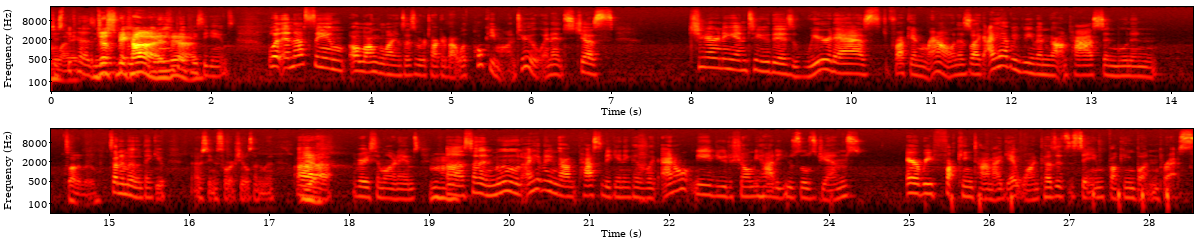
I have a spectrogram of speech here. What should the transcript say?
just like, because. Just play- because. you yeah. play PC games. But and that same along the lines as we were talking about with Pokemon too, and it's just churning into this weird ass fucking round. It's like I haven't even gotten past in Moon and Sun and Moon. Sun and Moon. Thank you. I was seeing Sword Shield Sun and Moon. Uh, Yeah. Very similar names. Mhm. Uh, Sun and Moon. I haven't even gotten past the beginning because like I don't need you to show me how to use those gems every fucking time I get one because it's the same fucking button press.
